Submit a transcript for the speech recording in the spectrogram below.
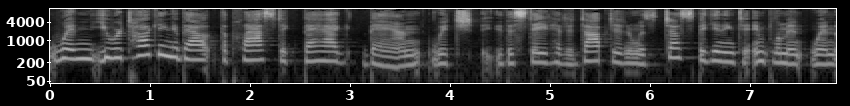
when you were talking about the plastic bag ban, which the state had adopted and was just beginning to implement when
